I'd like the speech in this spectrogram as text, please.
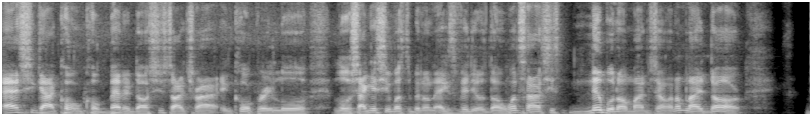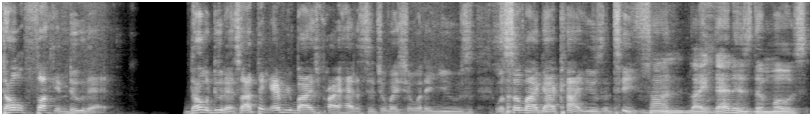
as she got quote unquote better, dog. She started trying to incorporate little little. I guess she must have been on the X videos, dog. One time she nibbled on my jaw, and I'm like, dog, don't fucking do that. Don't do that. So I think everybody's probably had a situation where they use when somebody got caught using teeth. Son, like that is the most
